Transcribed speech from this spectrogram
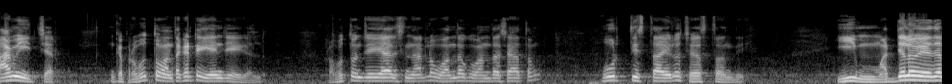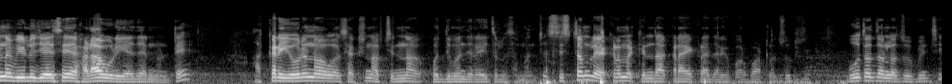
హామీ ఇచ్చారు. ఇంకా ప్రభుత్వం అంతకంటే ఏం చేయగలదు? ప్రభుత్వం చేయాల్సిన దాంట్లో వందకు వంద శాతం పూర్తి స్థాయిలో చేస్తోంది. ఈ మధ్యలో ఏదైనా వీళ్ళు చేసే హడావుడి ఏదైనా ఉంటే అక్కడ ఎవరైనా ఒక సెక్షన్ ఆఫ్ చిన్న కొద్దిమంది రైతులకు సంబంధించి సిస్టంలో ఎక్కడన్నా కింద అక్కడ ఇక్కడ జరిగే పొరపాట్లు చూపించి భూతత్వంలో చూపించి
